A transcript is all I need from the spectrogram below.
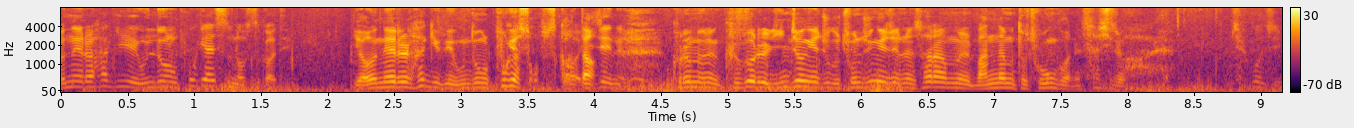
연애를 하기 위해 운동을 포기할 수는 없을 것 같아 연애를 하기 위해 운동을 포기할 수 없을 것 어, 같다. 이제는 그러면 그거를 인정해주고 존중해주는 사람을 만나면 더 좋은 거네 사실은. 최고지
